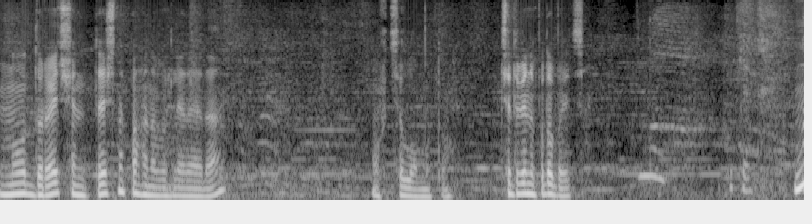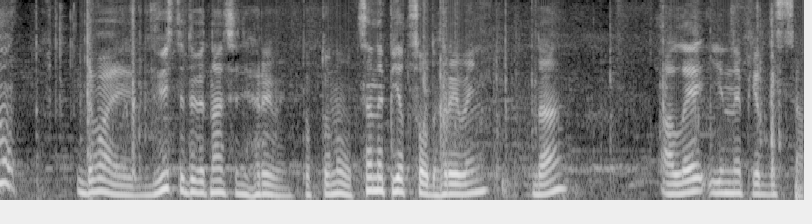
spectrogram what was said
Ну, до речі, теж непогано виглядає? Да? Ну, в цілому то. Чи тобі не подобається? Таке. Ну, давай, 219 гривень. Тобто, ну, це не 500 гривень, да? але і не 50.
